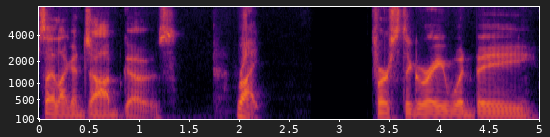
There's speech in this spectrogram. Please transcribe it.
say like a job goes. Right. First degree would be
